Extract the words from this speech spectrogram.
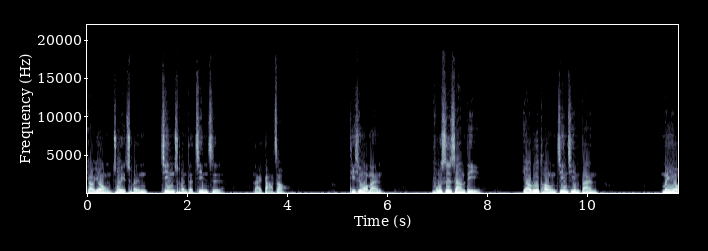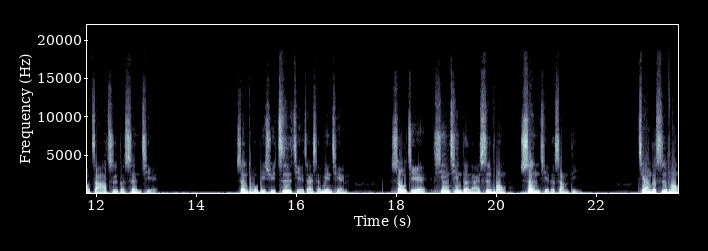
要用最纯、精纯的金子来打造。提醒我们，服侍上帝要如同金金般没有杂质的圣洁。圣徒必须自洁在神面前，守节心清的来侍奉圣洁的上帝。这样的侍奉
